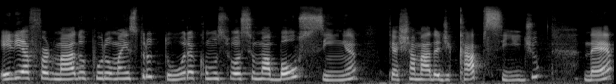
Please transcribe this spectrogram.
ele é formado por uma estrutura como se fosse uma bolsinha que é chamada de capsídio, né?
